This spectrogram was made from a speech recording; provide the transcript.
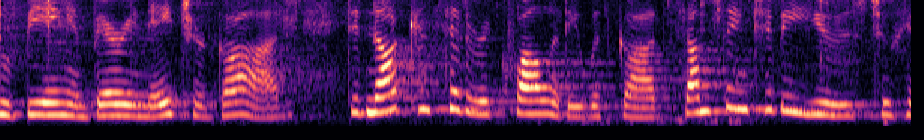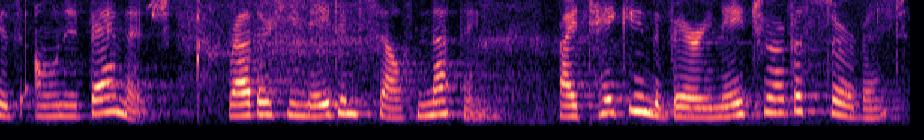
who, being in very nature God, did not consider equality with God something to be used to his own advantage. Rather, he made himself nothing by taking the very nature of a servant,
